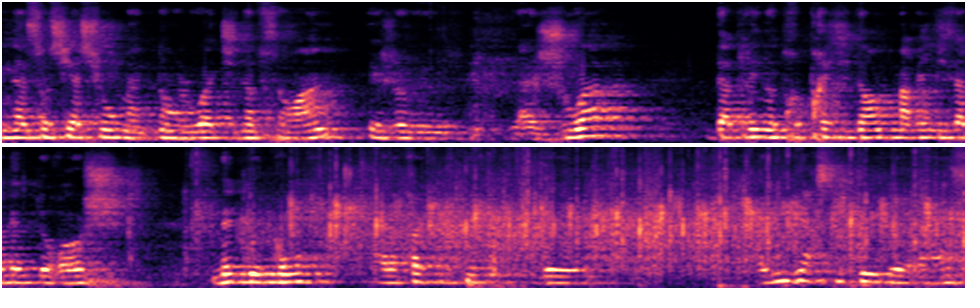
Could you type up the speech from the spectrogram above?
une association maintenant en loi 1901, et je la joie d'appeler notre présidente Marie-Elisabeth de Roche, maître de compte à la faculté de l'université de Reims,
